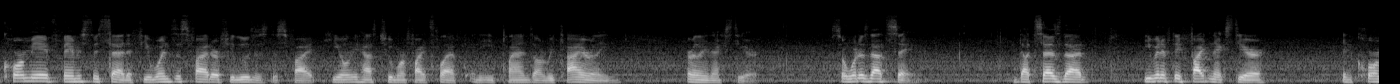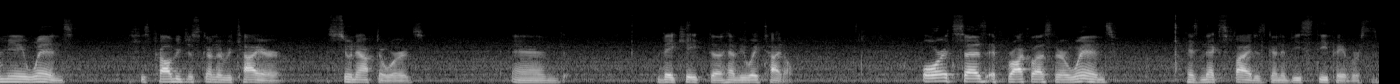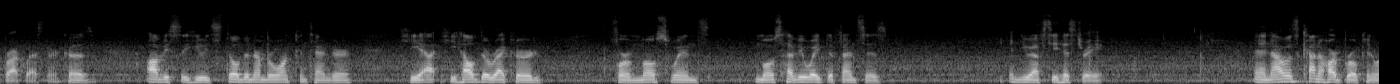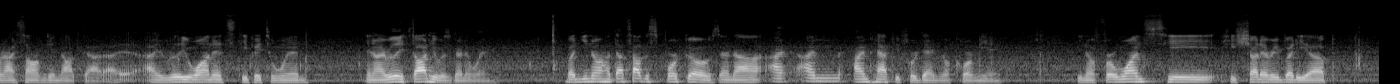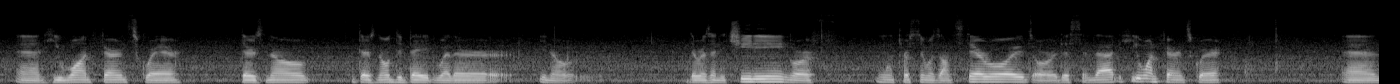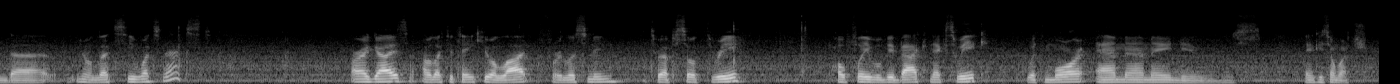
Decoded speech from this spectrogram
Cormier famously said if he wins this fight or if he loses this fight, he only has two more fights left and he plans on retiring early next year. So, what does that say? That says that even if they fight next year and Cormier wins, he's probably just going to retire soon afterwards and vacate the heavyweight title. Or it says if Brock Lesnar wins, his next fight is going to be Stipe versus Brock Lesnar because obviously he was still the number one contender. He he held the record for most wins, most heavyweight defenses in UFC history and I was kind of heartbroken when I saw him get knocked out. I, I really wanted Stipe to win, and I really thought he was going to win. But you know that's how the sport goes, and uh, I, I'm I'm happy for Daniel Cormier. You know, for once he he shut everybody up, and he won fair and square. There's no there's no debate whether you know there was any cheating or if one person was on steroids or this and that. He won fair and square and uh, you know let's see what's next all right guys i would like to thank you a lot for listening to episode 3 hopefully we'll be back next week with more mma news. Thank you so much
